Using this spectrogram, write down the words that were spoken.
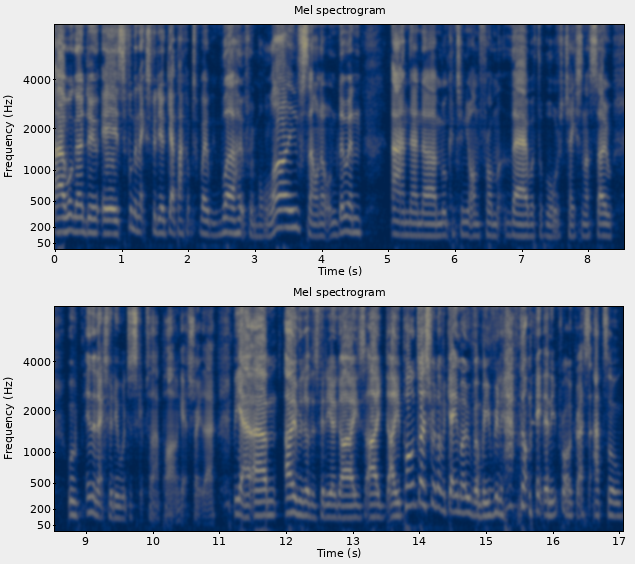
Uh, what I'm going to do is, for the next video, get back up to where we were, hopefully more lives. Now I know what I'm doing and then um, we'll continue on from there with the wolves chasing us. So we'll in the next video we'll just skip to that part and get straight there. But yeah, um, I hope you enjoyed this video, guys. I I apologise for another game over. We really have not made any progress at all.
